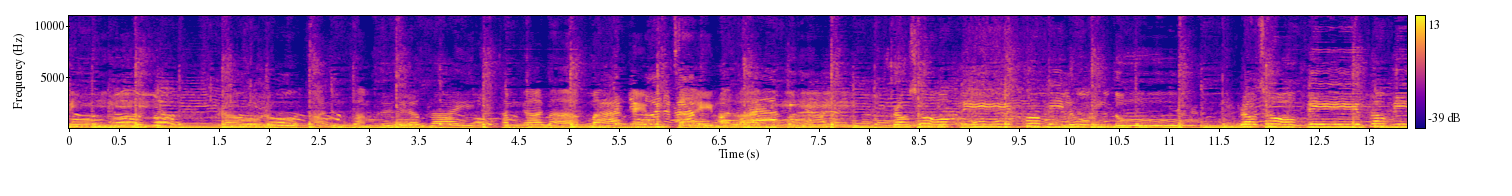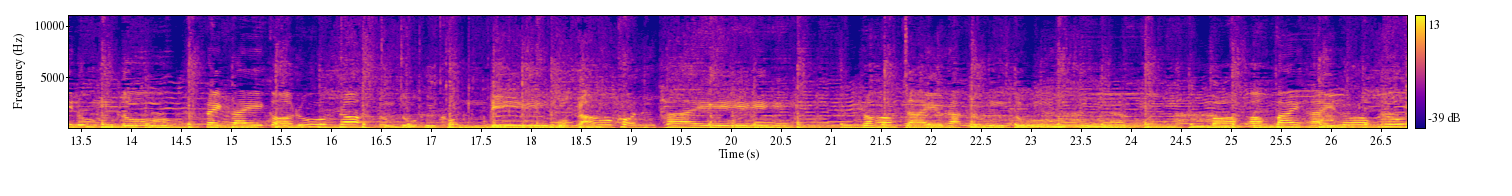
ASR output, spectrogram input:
นี้ เรารู้ท่านทำเพื่อใครทำงานมากมายเต็มใจมาหลายปีเราโชคดี ใครๆก็รู้เพราะลุงตู่คือคนดี พวกเราคนไทย พร้อมใจรักลุงตู่บอกออกไปให้โลกรู้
